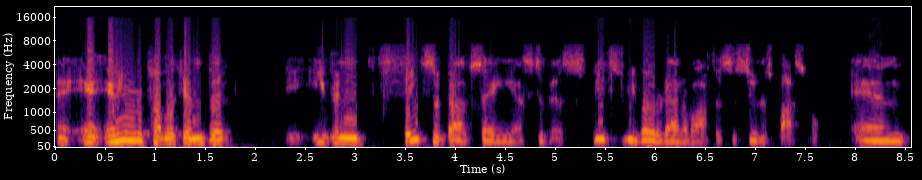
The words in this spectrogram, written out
Any Republican that even thinks about saying yes to this needs to be voted out of office as soon as possible. And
